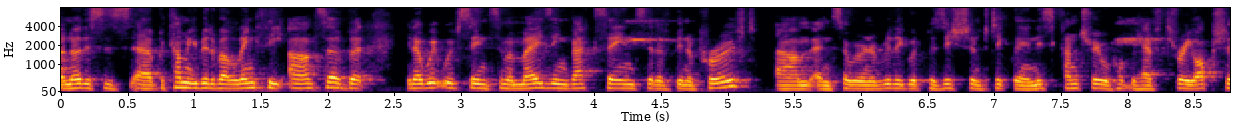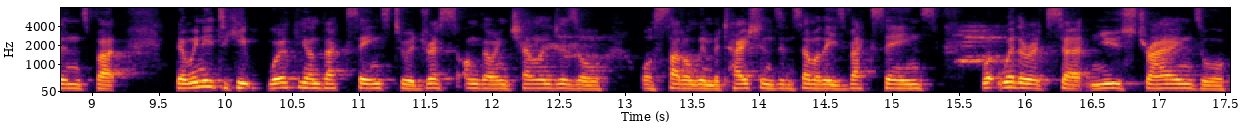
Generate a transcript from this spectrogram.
know this is uh, becoming a bit of a lengthy answer, but you know we, have seen some amazing vaccines that have been approved, um, and so we're in a really good position, particularly in this country. We'll probably have three options, but know, we need to keep working on vaccines to address ongoing challenges or or subtle limitations in some of these vaccines, whether it's uh, new strains or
